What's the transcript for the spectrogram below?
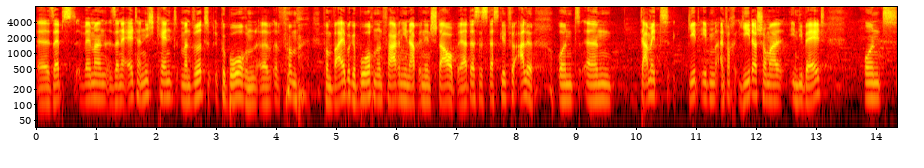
Äh, selbst wenn man seine Eltern nicht kennt, man wird geboren, äh, vom, vom Weibe geboren und fahren hinab in den Staub. Ja, das, ist, das gilt für alle. Und ähm, damit geht eben einfach jeder schon mal in die Welt. Und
